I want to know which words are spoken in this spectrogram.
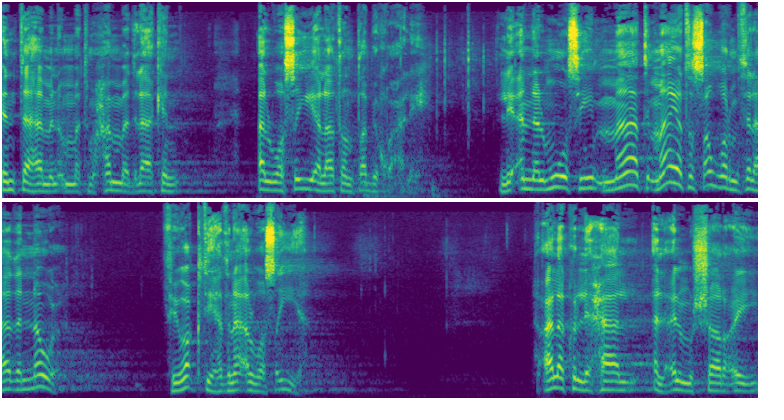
انتهى من أمة محمد لكن الوصية لا تنطبق عليه. لأن الموصي ما ما يتصور مثل هذا النوع في وقته أثناء الوصية. على كل حال العلم الشرعي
